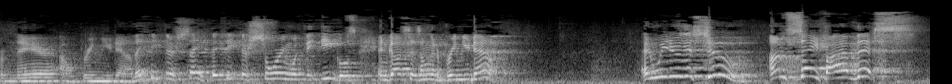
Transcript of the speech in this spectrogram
From there I'll bring you down. They think they're safe. They think they're soaring with the eagles, and God says, I'm going to bring you down. And we do this too. I'm safe. I have this.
